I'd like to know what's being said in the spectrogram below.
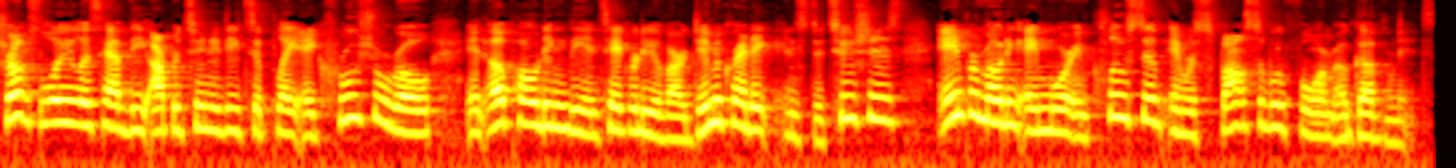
Trump's loyalists have the opportunity to play a crucial role in upholding the integrity of our democratic institutions and promoting a more inclusive and responsible form of governance.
